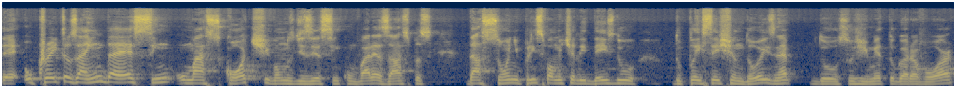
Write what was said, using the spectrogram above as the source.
É, o Kratos ainda é sim o mascote, vamos dizer assim, com várias aspas, da Sony, principalmente ali desde o do PlayStation 2, né? Do surgimento do God of War.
